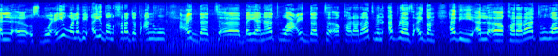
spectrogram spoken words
الأسبوعي والذي أيضا خرجت عنه عدة بيانات وعدة قرارات من أبرز أيضا هذه القرارات هو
